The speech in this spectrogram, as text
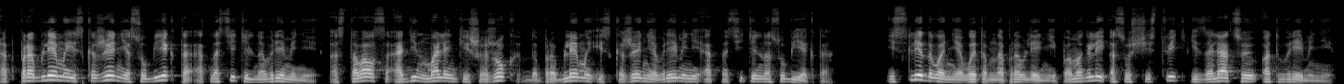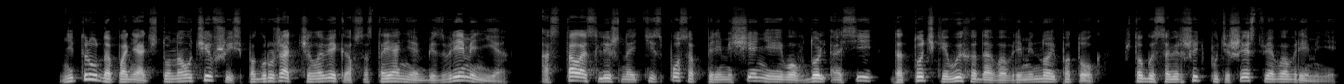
От проблемы искажения субъекта относительно времени оставался один маленький шажок до проблемы искажения времени относительно субъекта. Исследования в этом направлении помогли осуществить изоляцию от времени. Нетрудно понять, что научившись погружать человека в состояние безвременья, Осталось лишь найти способ перемещения его вдоль оси до точки выхода во временной поток, чтобы совершить путешествие во времени.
